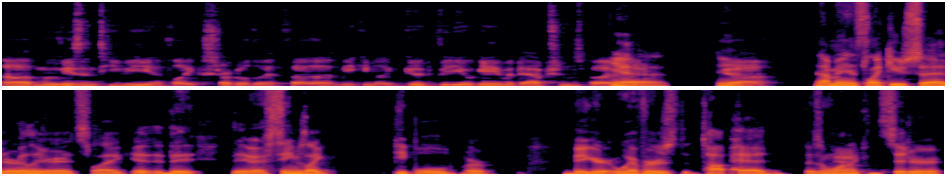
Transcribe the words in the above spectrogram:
uh, movies and TV have like struggled with uh, making like good video game adaptations, but yeah yeah, I mean, it's like you said earlier. It's like it, they, they, it seems like people or bigger, whoever's the top head doesn't want Yeah. to consider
